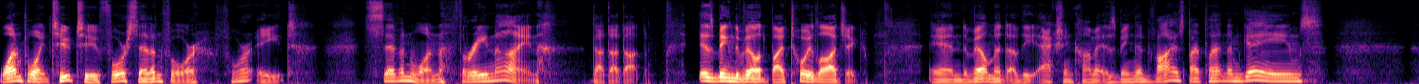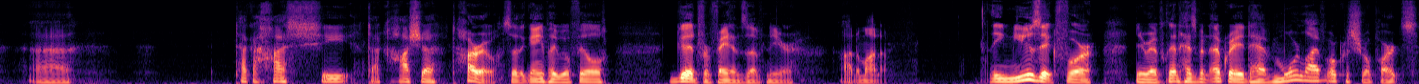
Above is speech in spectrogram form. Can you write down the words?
1.22474487139 dot dot dot is being developed by Toy Logic and development of the action combat is being advised by Platinum Games. Uh, Takahashi Takahasha Taro, so the gameplay will feel good for fans of NieR Automata. The music for NieR Replicant has been upgraded to have more live orchestral parts,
